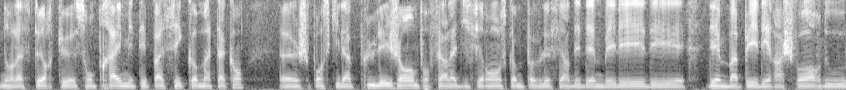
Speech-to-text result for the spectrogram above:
dans l'after que son prime était passé comme attaquant. je pense qu'il a plus les jambes pour faire la différence, comme peuvent le faire des Dembélé, des, Mbappé, des Rashford ou,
